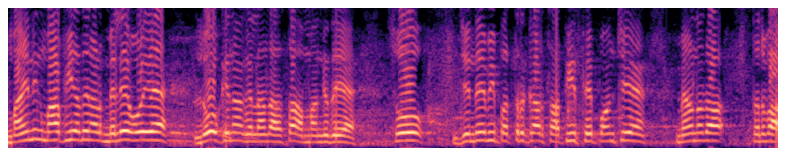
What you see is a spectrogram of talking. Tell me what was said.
ਮਾਈਨਿੰਗ ਮਾਫੀਆ ਦੇ ਨਾਲ ਮਿਲੇ ਹੋਏ ਹੈ ਲੋਕ ਇਹਨਾਂ ਗੱਲਾਂ ਦਾ ਹਿਸਾਬ ਮੰਗਦੇ ਹੈ ਸੋ ਜਿੰਨੇ ਵੀ ਪੱਤਰਕਾਰ ਸਾਥੀ ਇੱਥੇ ਪਹੁੰਚੇ ਹੈ ਮੈਂ ਉਹਨਾਂ ਦਾ ਧੰਨਵਾਦ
